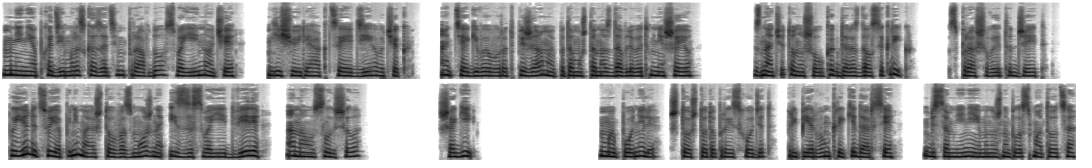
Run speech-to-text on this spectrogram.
Мне необходимо рассказать им правду о своей ночи. Еще и реакция девочек. Оттягиваю ворот пижамы, потому что она сдавливает мне шею. «Значит, он ушел, когда раздался крик?» — спрашивает Джейд. По ее лицу я понимаю, что, возможно, из-за своей двери она услышала. Шаги. Мы поняли, что что-то происходит при первом крике Дарси. Без сомнения, ему нужно было сматываться.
